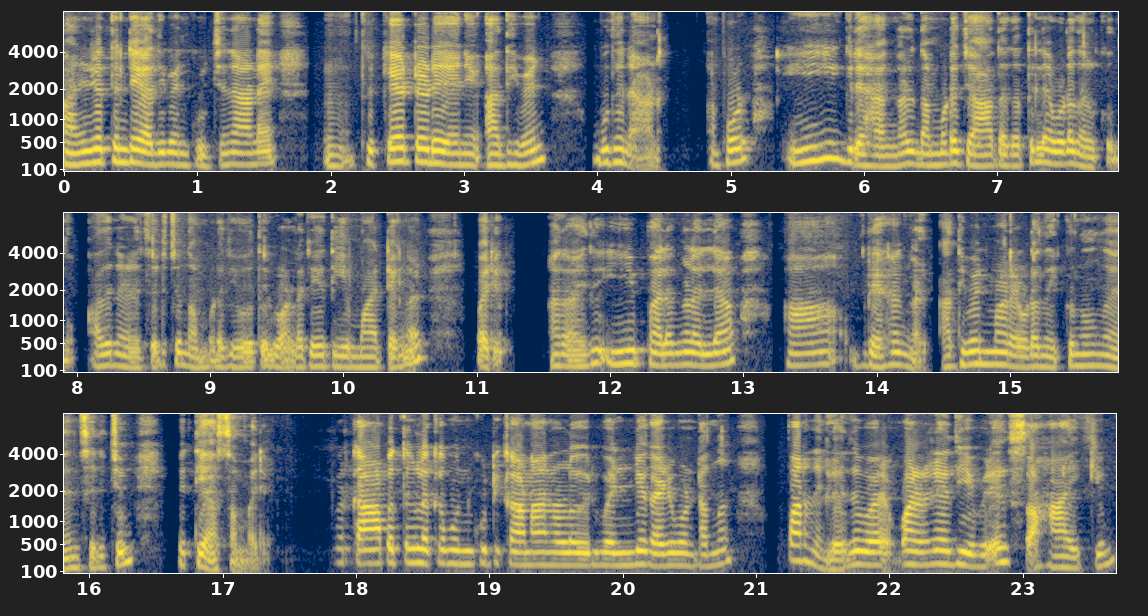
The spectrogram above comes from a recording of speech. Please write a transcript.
അനിഴത്തിന്റെ അധിപൻ കുജനാണ്. തൃക്കേട്ടയുടെ അധിപൻ ബുധനാണ്. അപ്പോൾ ഈ ഗ്രഹങ്ങൾ നമ്മുടെ ജാതകത്തിൽ എവിടെ നിൽക്കുന്നു? അതിനനുസരിച്ച് നമ്മുടെ ജീവിതത്തിൽ വളരെയധികം മാറ്റങ്ങൾ വരും. അതായത് ഈ ഫലങ്ങളെല്ലാം ആ ഗ്രഹങ്ങൾ അധിപന്മാർ എവിടെ നിൽക്കുന്നതിനനുസരിച്ചും വ്യത്യാസം വരും. ഇവർക്ക് ആപത്തുകളൊക്കെ മുൻകൂട്ടി കാണാനുള്ള ഒരു വലിയ കഴിവുണ്ടെന്ന് പറഞ്ഞല്ലോ. ഇത് വളരെയധികം ഇവരെ സഹായിക്കും.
